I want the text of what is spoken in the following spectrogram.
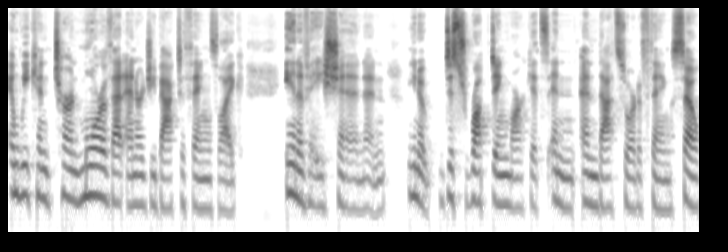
and we can turn more of that energy back to things like innovation and you know disrupting markets and and that sort of thing so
